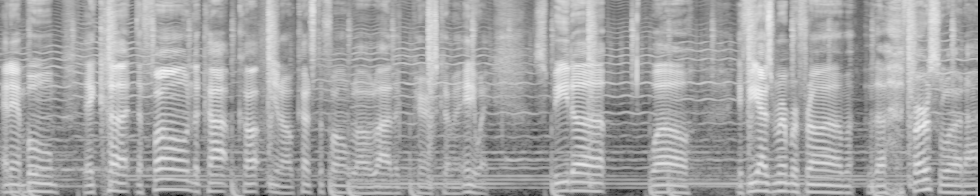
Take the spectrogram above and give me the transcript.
And then, boom, they cut the phone. The cop, you know, cuts the phone, blah, blah, blah. The parents come in. Anyway, speed up. Well, if you guys remember from the first one, I,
